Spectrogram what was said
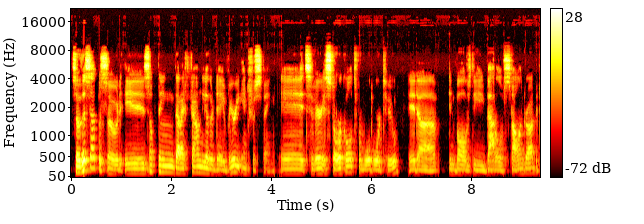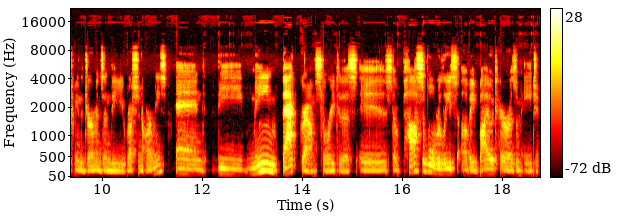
So this episode is something that i found the other day very interesting. It's very historical. It's from world war ii it uh, involves the battle of stalingrad between the germans and the russian armies and the main background story to this is the possible release of a bioterrorism agent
